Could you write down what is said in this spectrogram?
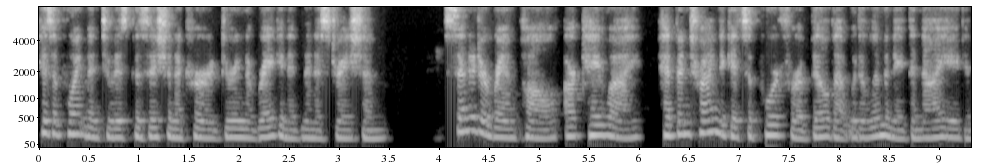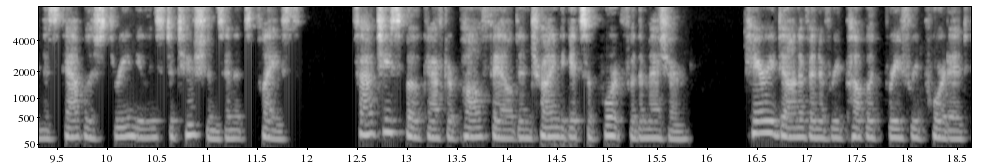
His appointment to his position occurred during the Reagan administration, Senator Rand Paul, RKY, had been trying to get support for a bill that would eliminate the NIAID and establish three new institutions in its place. Fauci spoke after Paul failed in trying to get support for the measure. Carrie Donovan of Republic Brief reported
